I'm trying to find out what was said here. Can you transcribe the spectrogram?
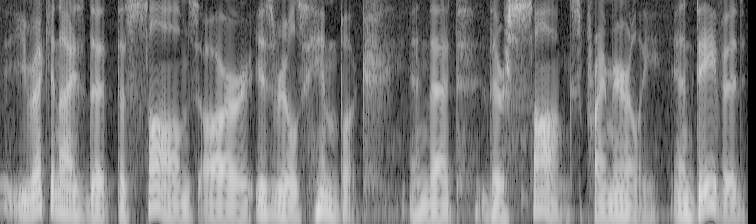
you recognize that the Psalms are Israel's hymn book and that they're songs primarily. And David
